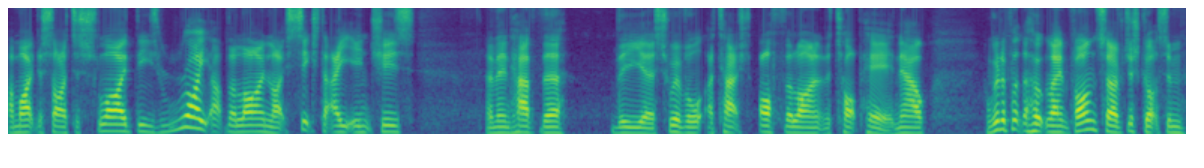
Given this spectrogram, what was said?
I might decide to slide these right up the line like six to eight inches and then have the, the uh, swivel attached off the line at the top here. Now, I'm going to put the hook length on, so I've just got some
